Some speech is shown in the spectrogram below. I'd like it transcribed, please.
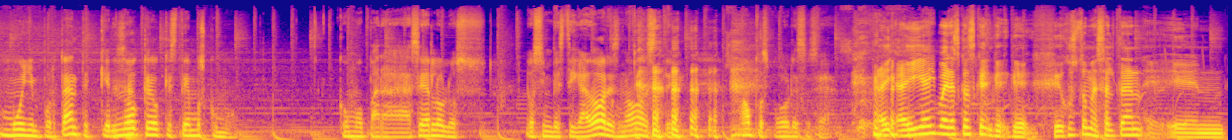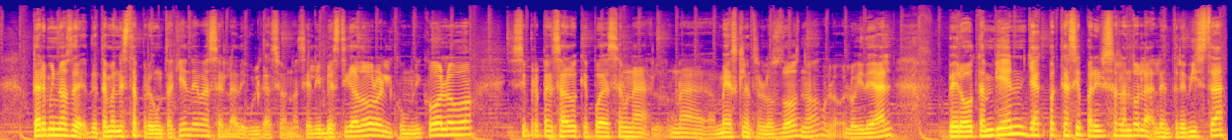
muy importante, que no creo que estemos como, como para hacerlo los, los investigadores, ¿no? Este, no, pues pobres, o sea. Ahí hay, varias cosas que, justo me saltan en términos de, también esta pregunta. ¿Quién debe hacer la divulgación? Si el investigador o el comunicólogo. Yo siempre he pensado que puede ser una, mezcla entre los dos, ¿no? Lo, ideal. Pero también, ya casi para ir cerrando la, la entrevista,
